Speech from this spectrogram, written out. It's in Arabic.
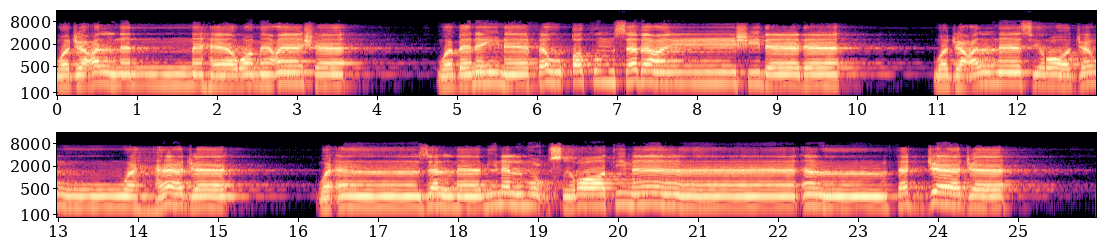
وجعلنا النهار معاشا وبنينا فوقكم سبعا شدادا وجعلنا سراجا وهاجا وأنزلنا من المعصرات ماء ثجاجا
